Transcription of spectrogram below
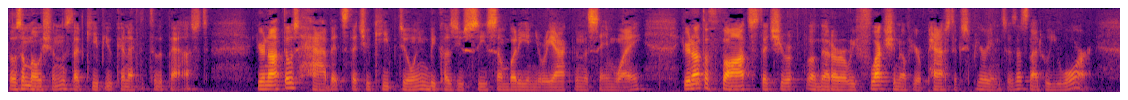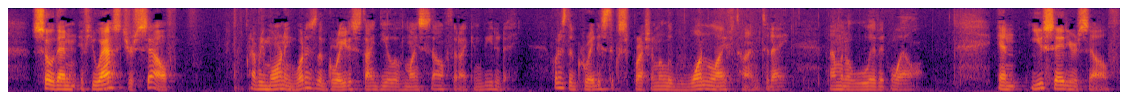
those emotions that keep you connected to the past. You're not those habits that you keep doing because you see somebody and you react in the same way. You're not the thoughts that, you're, uh, that are a reflection of your past experiences. That's not who you are. So then, if you asked yourself every morning, what is the greatest ideal of myself that I can be today? What is the greatest expression? I'm going to live one lifetime today. I'm going to live it well. And you say to yourself,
